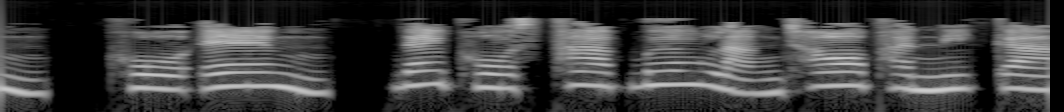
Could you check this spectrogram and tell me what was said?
มโพเอม ได้โพสต์ภาพเบื้องหลังช่อพันนิกา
